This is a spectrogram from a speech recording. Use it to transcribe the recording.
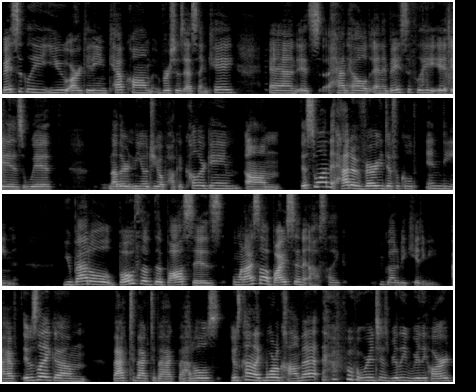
Basically, you are getting Capcom versus SNK, and it's handheld, and it basically it is with another Neo Geo Pocket Color game. Um, This one had a very difficult ending. You battle both of the bosses. When I saw Bison, I was like, you gotta be kidding me. I have it was like um back to back to back battles. It was kind of like Mortal Kombat, which is really really hard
